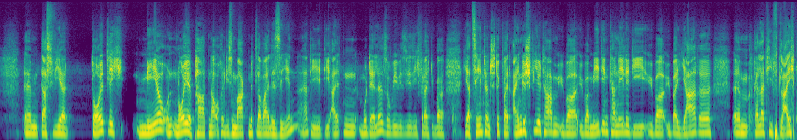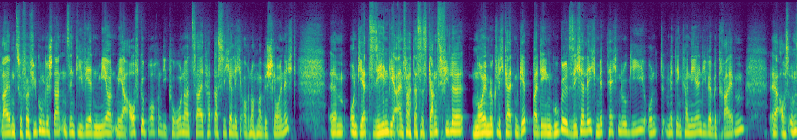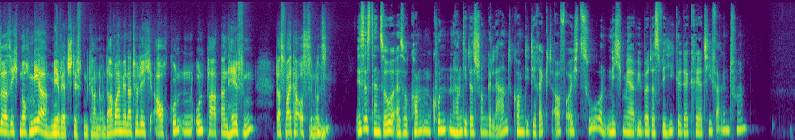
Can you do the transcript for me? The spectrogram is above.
ähm, dass wir deutlich mehr und neue Partner auch in diesem Markt mittlerweile sehen. Ja, die, die alten Modelle, so wie sie sich vielleicht über Jahrzehnte ein Stück weit eingespielt haben, über, über Medienkanäle, die über, über Jahre ähm, relativ gleichbleibend zur Verfügung gestanden sind, die werden mehr und mehr aufgebrochen. Die Corona-Zeit hat das sicherlich auch nochmal beschleunigt. Ähm, und jetzt sehen wir einfach, dass es ganz viele neue Möglichkeiten gibt, bei denen Google sicherlich mit Technologie und mit den Kanälen, die wir betreiben, äh, aus unserer Sicht noch mehr Mehrwert stiften kann. Und da wollen wir natürlich auch Kunden und Partnern helfen, das weiter auszunutzen. Mhm. Ist es denn so, also kommen Kunden, haben die das schon gelernt? Kommen die direkt auf euch zu und nicht mehr über das Vehikel der Kreativagenturen?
